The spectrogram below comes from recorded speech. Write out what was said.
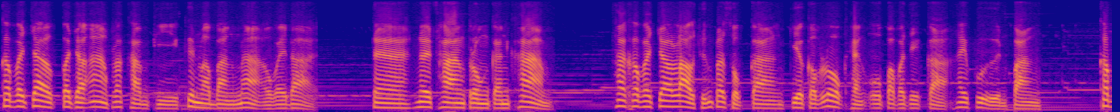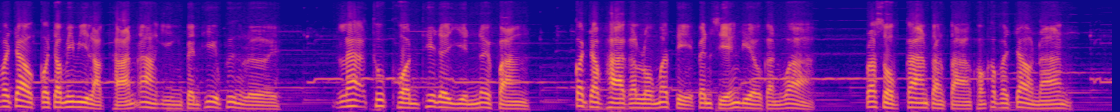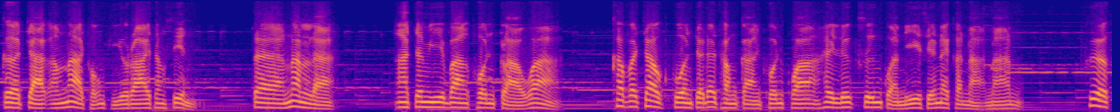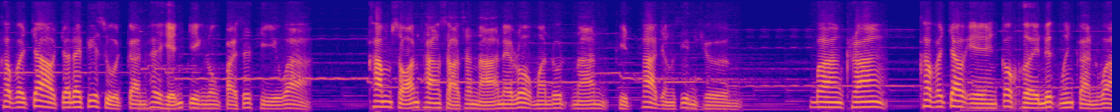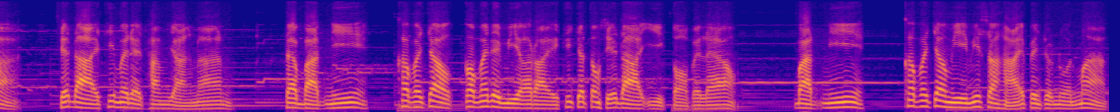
ข้าพเจ้าก็จะอ้างพระคำพีขึ้นมาบังหน้าเอาไว้ได้ แต่ในทางตรงกันข้าม ถ้าข้าพเจ้าเล่าถึงประสบการณ์เกี่ยวกับโลกแห่งโอปปาติกะให้ผู้อื่นฟัง ข้าพเจ้าก็จะไม่มีหลักฐานอ้างอิงเป็นที่พึ่งเลย และทุกคนที่ได้ยินได้ฟัง ก็จะพากันลงมติเป็นเสียงเดียวกันว่า ประสบการณ์ต่างๆของข้าพเจ้านั้น เกิดจากอำนาจของผีร้ายทั้งสิ้น แต่นั่นแหละ อาจจะมีบางคนกล่าวว่าข้าพเจ้าควรจะได้ทำการค้นคว้าให้ลึกซึ้งกว่านี้เสียในขณะนั้น เพื่อข้าพเจ้าจะได้พิสูจน์กันให้เห็นจริงลงไปเสียทีว่าคำสอนทางศาสนาในโลกมนุษย์นั้นผิดพลาดอย่างสิ้นเชิง บางครั้งข้าพเจ้าเองก็เคยนึกเหมือนกันว่า เสียดายที่ไม่ได้ทำอย่างนั้น แต่บัดนี้ข้าพเจ้าก็ไม่ได้มีอะไรที่จะต้องเสียดายอีกต่อไปแล้ว บัดนี้ข้าพเจ้ามีมิตรสหายเป็นจำนวนมาก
